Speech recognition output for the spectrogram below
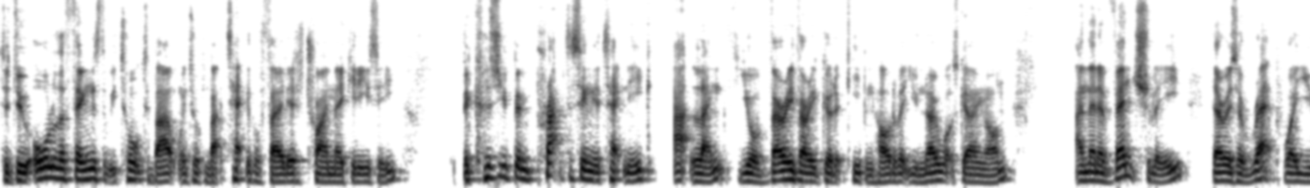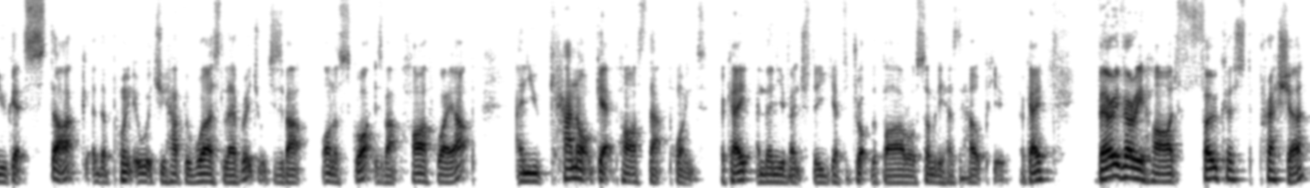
to do all of the things that we talked about when talking about technical failure to try and make it easy. Because you've been practicing the technique at length, you're very, very good at keeping hold of it. You know what's going on. And then eventually there is a rep where you get stuck at the point at which you have the worst leverage, which is about on a squat, is about halfway up. And you cannot get past that point. Okay. And then you eventually you have to drop the bar or somebody has to help you. Okay. Very, very hard, focused pressure.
